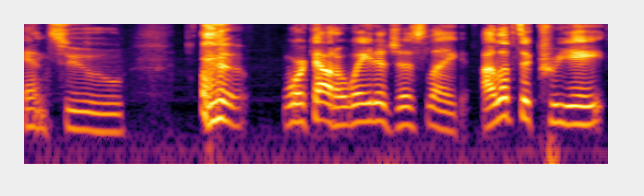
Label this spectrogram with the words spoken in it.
and to work out a way to just like I love to create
